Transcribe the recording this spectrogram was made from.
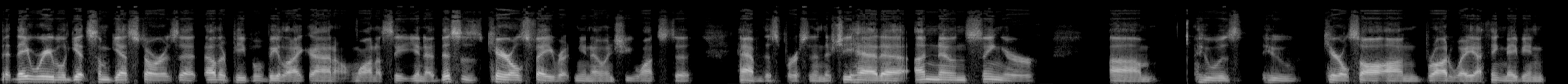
that they were able to get some guest stars that other people would be like, I don't want to see, you know, this is Carol's favorite, you know, and she wants to have this person in there. She had a unknown singer um, who was, who Carol saw on Broadway, I think maybe in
